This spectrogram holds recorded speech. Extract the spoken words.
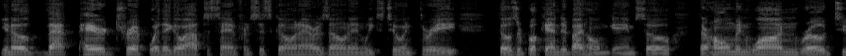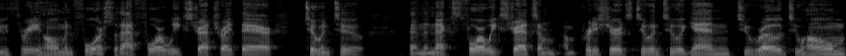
you know that paired trip where they go out to San Francisco and Arizona in weeks two and three, those are bookended by home games. So they're home in one, road two, three, home in four. So that four week stretch right there, two and two. Then the next four week stretch, I'm I'm pretty sure it's two and two again, two road, two home.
